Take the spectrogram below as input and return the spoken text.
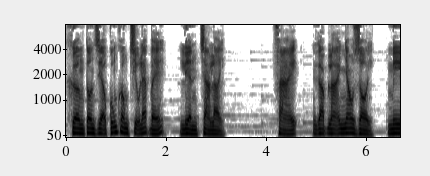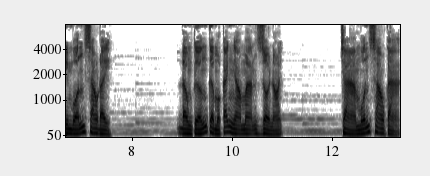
Khương Tôn Diệu cũng không chịu lép vế, liền trả lời Phải, gặp lại nhau rồi, mi muốn sao đây? Đồng tướng cười một cách ngạo mạn rồi nói Chả muốn sao cả.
